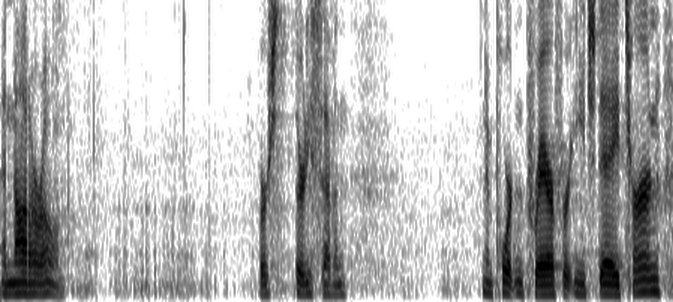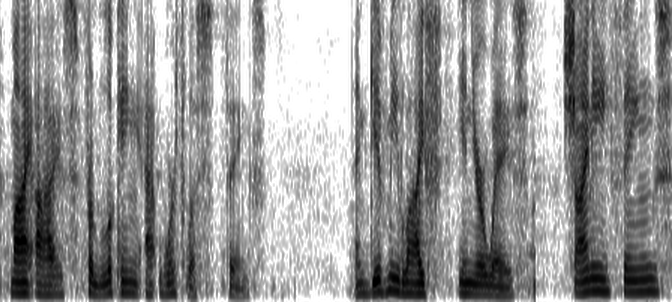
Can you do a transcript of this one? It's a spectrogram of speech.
and not our own. Verse 37 an important prayer for each day. Turn my eyes from looking at worthless things and give me life in your ways. Shiny things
